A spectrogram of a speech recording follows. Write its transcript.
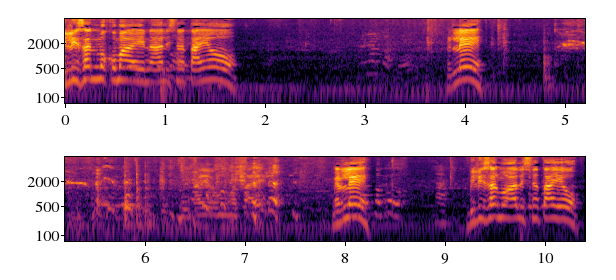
Bilisan mo kumain, aalis na tayo. Merle. Ayaw matay. Merle. Bilisan mo, alis na tayo.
